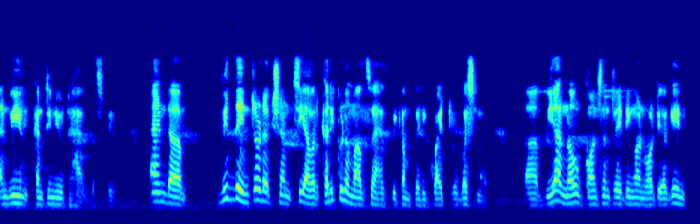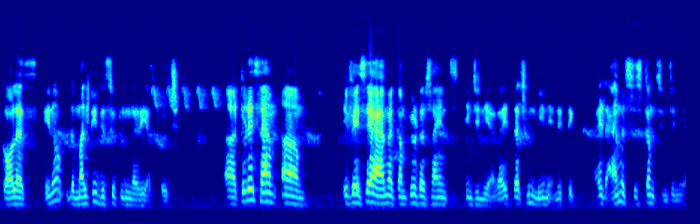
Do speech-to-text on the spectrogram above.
and we continue to have this rate. And um, with the introduction, see, our curriculum also has become very quite robust now. Uh, we are now concentrating on what you again call as, you know, the multidisciplinary approach. Uh, today, Sam, um, if I say I am a computer science engineer, right, that shouldn't mean anything right? I'm a systems engineer.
